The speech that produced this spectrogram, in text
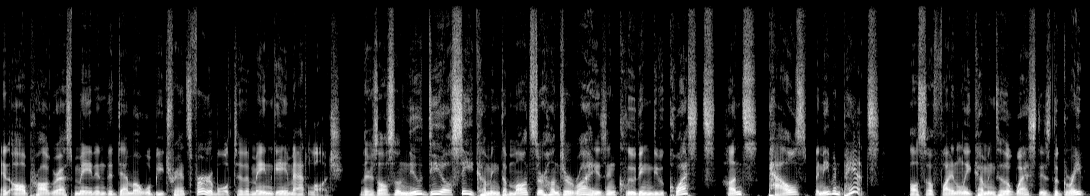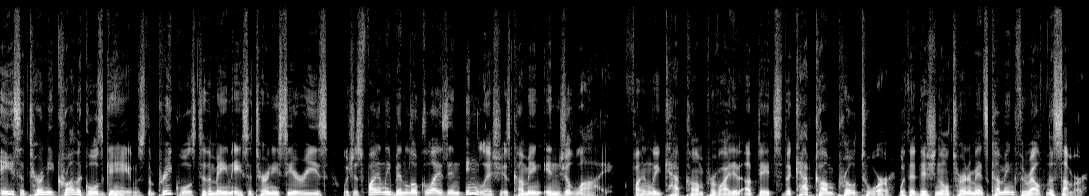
and all progress made in the demo will be transferable to the main game at launch. There's also new DLC coming to Monster Hunter Rise, including new quests, hunts, pals, and even pants. Also, finally coming to the West is the Great Ace Attorney Chronicles games, the prequels to the main Ace Attorney series, which has finally been localized in English, is coming in July. Finally, Capcom provided updates to the Capcom Pro Tour, with additional tournaments coming throughout the summer.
